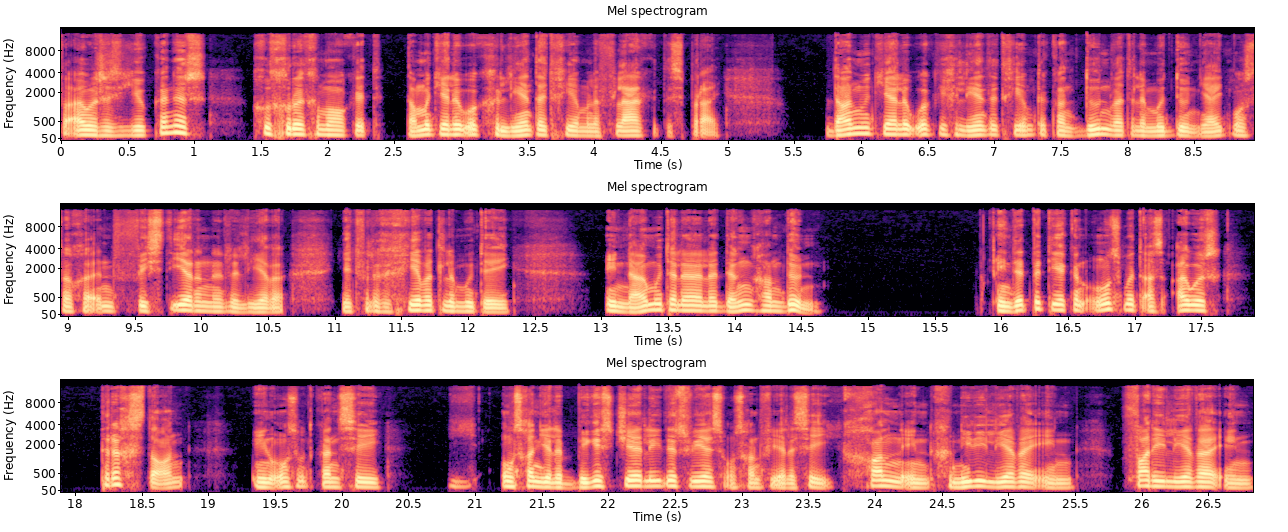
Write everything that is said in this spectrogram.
vir ouers as jy jou kinders goed groot gemaak het, dan moet jy hulle ook geleentheid gee om hulle vlerke te sprei. Dan moet jy hulle ook die geleentheid gee om te kan doen wat hulle moet doen. Jy het mos nou geïnvesteer in hulle lewe. Jy het vir hulle gegee wat hulle moet hê en nou moet hulle hulle ding gaan doen. En dit beteken ons moet as ouers terugstaan en ons moet kan sê ons gaan julle biggest cheerleaders wees. Ons gaan vir julle sê gaan en geniet die lewe en vat die lewe en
